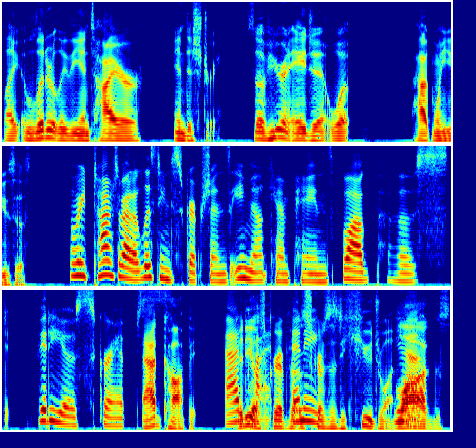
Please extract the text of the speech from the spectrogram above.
like literally the entire industry. So if you're an agent, what? How can we use this? Well, we talked about it listing descriptions, email campaigns, blog posts, video scripts, Ad copy, ad video co- script any- scripts is a huge one. Yeah. Blogs.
